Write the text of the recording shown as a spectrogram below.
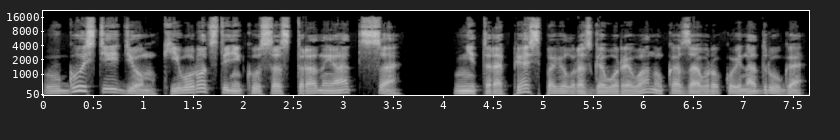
В гости идем к его родственнику со стороны отца. Не торопясь, повел разговор Иван, указав рукой на друга.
